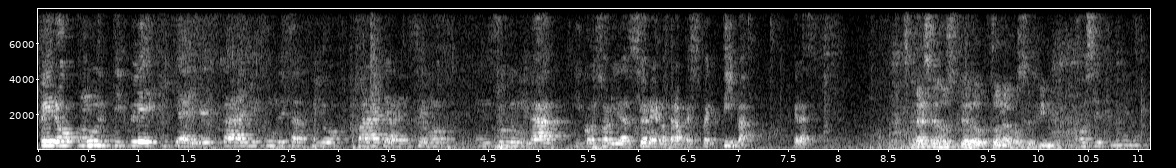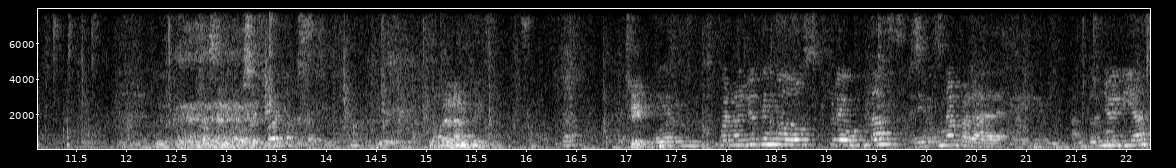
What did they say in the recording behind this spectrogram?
pero múltiple, y que ahí está, y es un desafío para que avancemos en su unidad y consolidación en otra perspectiva. Gracias. Gracias a usted, doctora Josefina. Josefina. Adelante. Sí. Eh, bueno, yo tengo dos preguntas, eh, una para eh, Antonio Elías,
